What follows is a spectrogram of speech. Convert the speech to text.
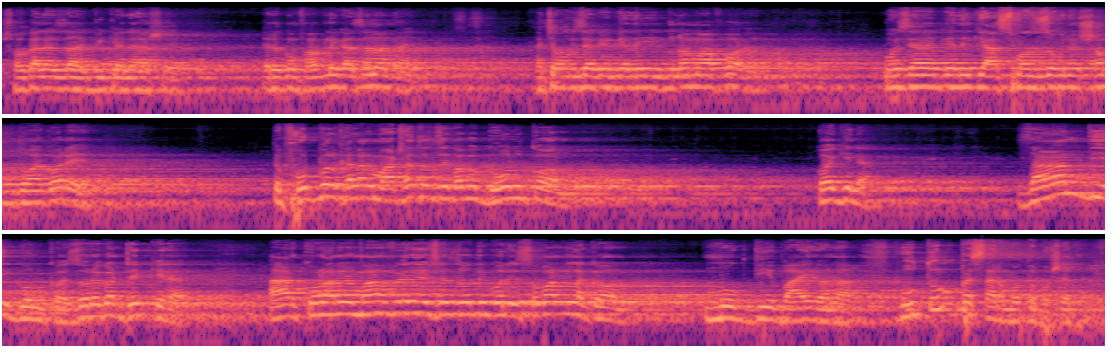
সকালে যায়, বিকেলে আসে। এরকম পাবলিক আছে না নাই? আচ্ছা ওই জায়গায় গেলে কি গুণা মাফ হয়? ওই জায়গায় গেলে কি আসমান জমিনের সব দোয়া করে? তো ফুটবল খেলার মাঠে তো যেভাবে গোল কম। কয় কিনা? জান দিয়ে গোল কয়। জোরে কন ঠিক কিনা? আর কোরআনের মা ফেরে এসে যদি বলি সোমান্লা কন। মুখ দিয়ে বাইরে না হুতুম পেশার মতো বসে থাকে।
